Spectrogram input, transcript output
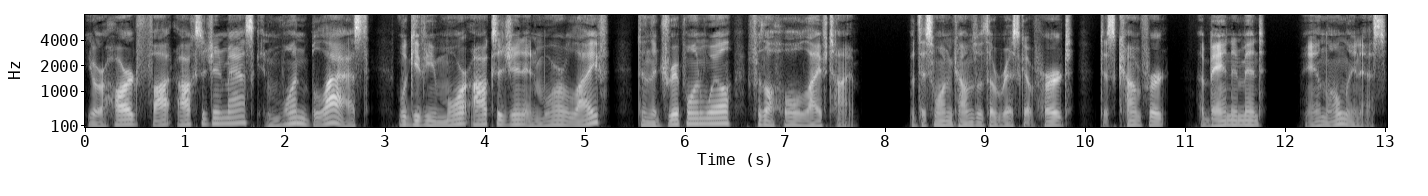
your hard fought oxygen mask in one blast will give you more oxygen and more life than the drip one will for the whole lifetime. But this one comes with a risk of hurt, discomfort, abandonment, and loneliness.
